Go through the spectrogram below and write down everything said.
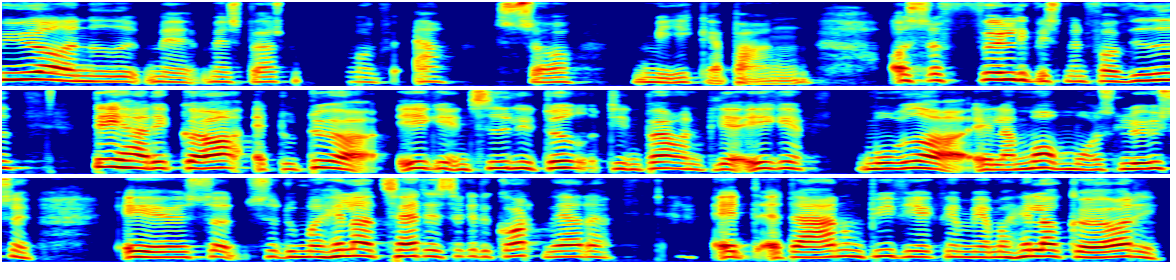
fyret ned med, med spørgsmål, er så mega bange. Og selvfølgelig, hvis man får at vide, det her, det gør, at du dør ikke en tidlig død. Dine børn bliver ikke moder eller mormors løse. Øh, så, så du må hellere tage det. Så kan det godt være, der, at, at der er nogle bivirkninger, men jeg må hellere gøre det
